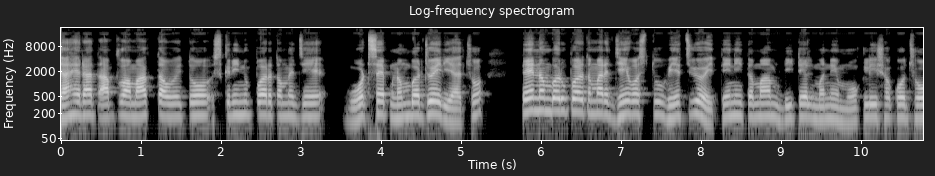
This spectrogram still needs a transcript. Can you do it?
જાહેરાત આપવા માંગતા હોય તો સ્ક્રીન ઉપર તમે જે વોટ્સએપ નંબર જોઈ રહ્યા છો, તે નંબર ઉપર તમારે જે વસ્તુ વેચવી હોય તેની તમામ ડિટેલ મને મોકલી શકો છો.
